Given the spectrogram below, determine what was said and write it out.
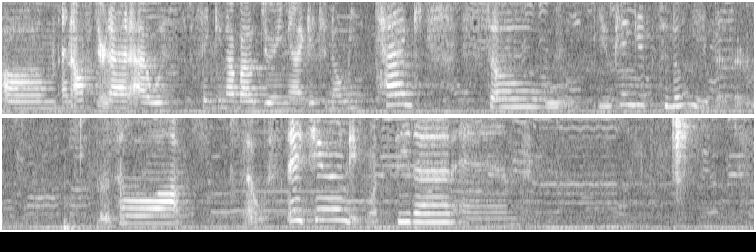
um, and after that I was thinking about doing a get to know me tag so you can get to know me better. So, so stay tuned if you want to see that and just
